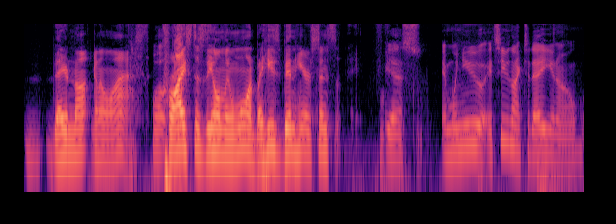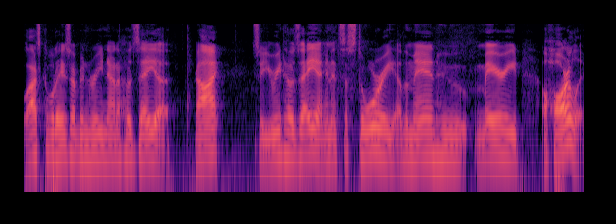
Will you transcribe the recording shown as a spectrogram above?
they're not going to last. Well- Christ is the only one, but He's been here since. Yes, and when you, it's even like today. You know, last couple days I've been reading out of Hosea, right? So you read Hosea, and it's a story of a man who married a harlot,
